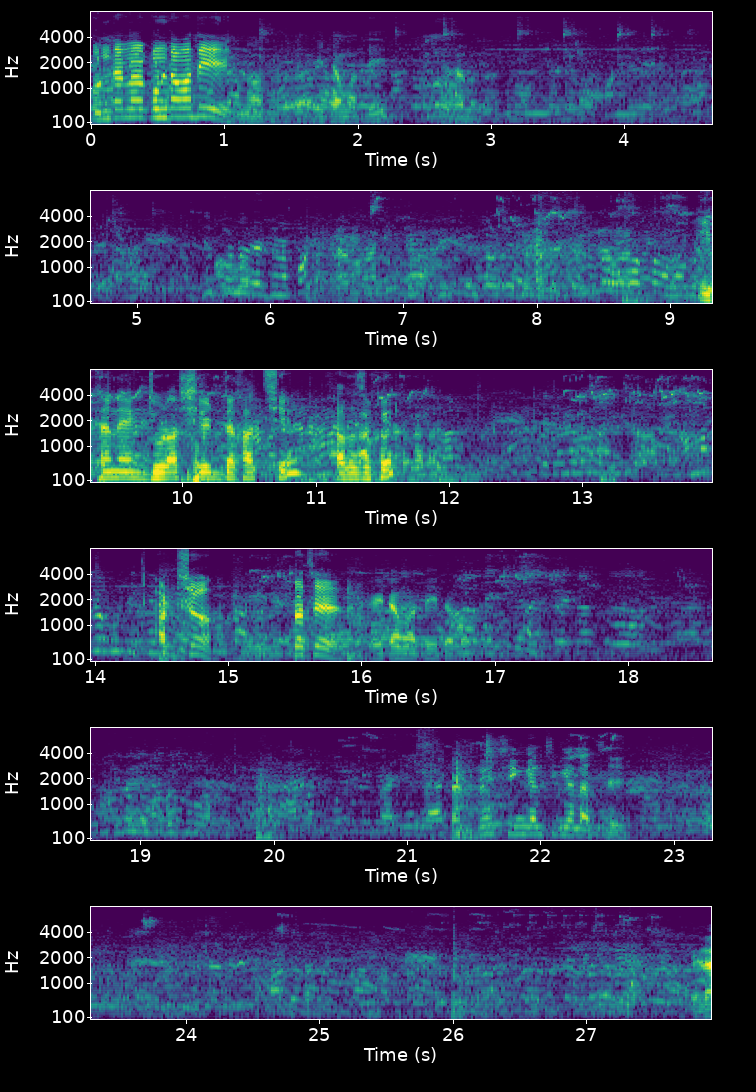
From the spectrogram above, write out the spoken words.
কোনটা না কোনটা আমাদের এটা মাতি এখানে এক জোড়া শেড দেখাচ্ছে সাদা চোখের। আছে? এটা মাতি এটা সিঙ্গেল সিঙ্গেল আছে। এটা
